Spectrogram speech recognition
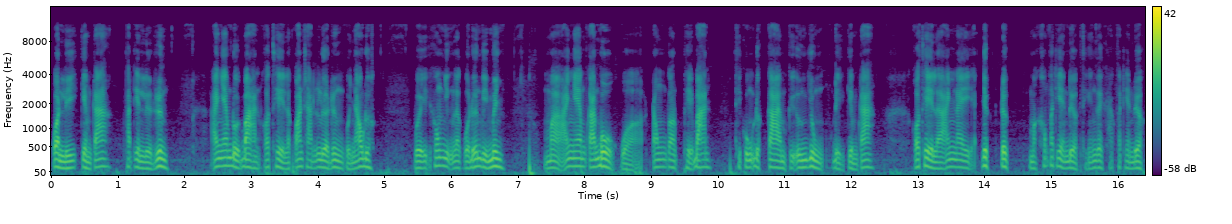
quản lý kiểm tra, phát hiện lửa rừng. Anh em đội bàn có thể là quan sát lửa rừng của nhau được. Với không những là của đơn vị mình mà anh em cán bộ của trong toàn thể ban thì cũng được cài một cái ứng dụng để kiểm tra. Có thể là anh này trực trực mà không phát hiện được thì người khác phát hiện được.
